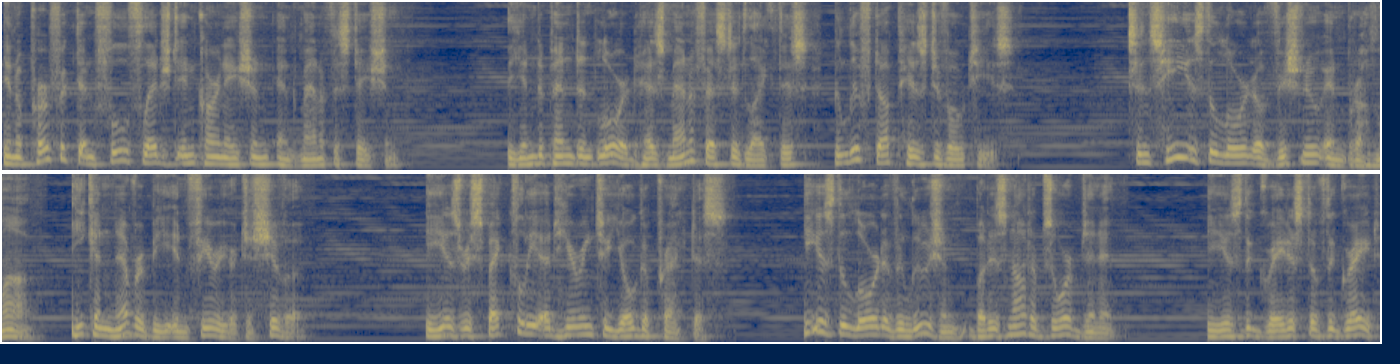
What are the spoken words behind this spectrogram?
in a perfect and full-fledged incarnation and manifestation. The independent Lord has manifested like this to lift up his devotees. Since he is the Lord of Vishnu and Brahma, he can never be inferior to Shiva. He is respectfully adhering to yoga practice. He is the Lord of illusion, but is not absorbed in it. He is the greatest of the great,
